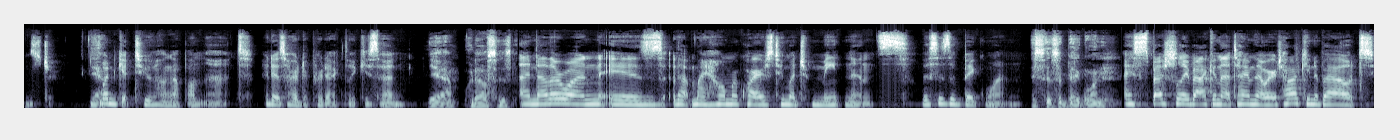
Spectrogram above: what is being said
that's true. Yeah. Wouldn't get too hung up on that. It is hard to predict, like you said. Yeah. What else is Another one is that my home requires too much maintenance. This is a big one, this is a big one. especially back in that time that we were talking about.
